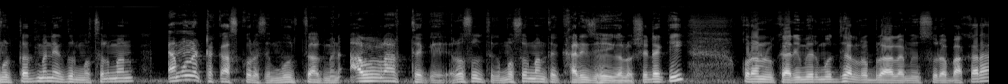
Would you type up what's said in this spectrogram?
মুরতাদ মানে একজন মুসলমান এমন একটা কাজ করেছে মুরতাদ মানে আল্লাহর থেকে রসুল থেকে মুসলমান থেকে খারিজ হয়ে গেল সেটা কি কোরআনুল কারিমের মধ্যে আল্লাহ রবুল্লা আলমিন সুরা বাকারা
